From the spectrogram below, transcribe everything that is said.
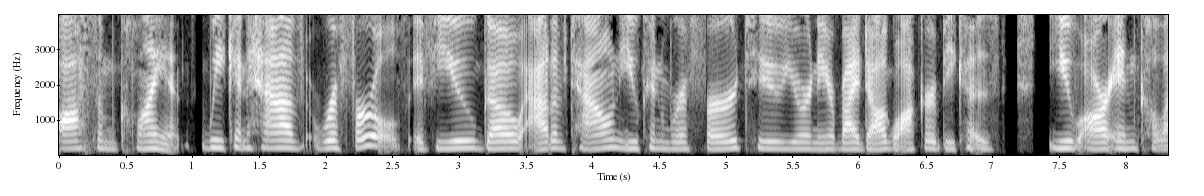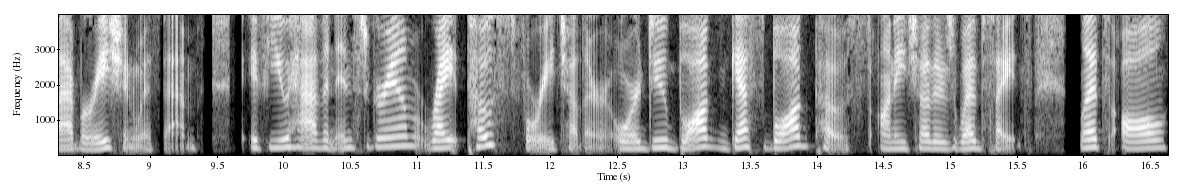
awesome client. We can have referrals. If you go out of town, you can refer to your nearby dog walker because you are in collaboration with them. If you have an Instagram, write posts for each other or do blog guest blog posts on each other's websites. Let's all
